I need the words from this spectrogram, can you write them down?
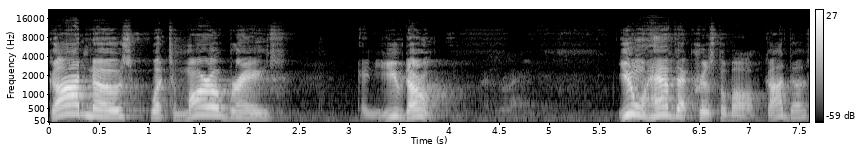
God knows what tomorrow brings, and you don't. You don't have that crystal ball. God does.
